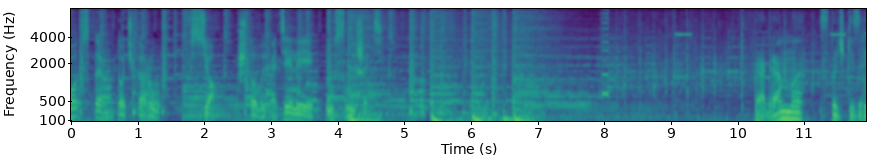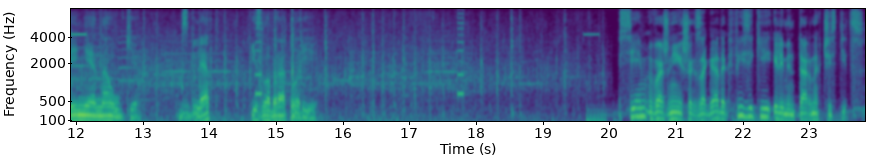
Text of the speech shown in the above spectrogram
podster.ru. Все, что вы хотели услышать. Программа с точки зрения науки. Взгляд из лаборатории. Семь важнейших загадок физики элементарных частиц.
